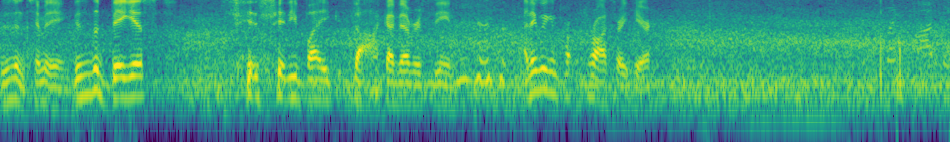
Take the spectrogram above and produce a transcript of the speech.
This is intimidating. This is the biggest Citi Bike dock I've ever seen. I think we can pr- cross right here. It's like oddly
